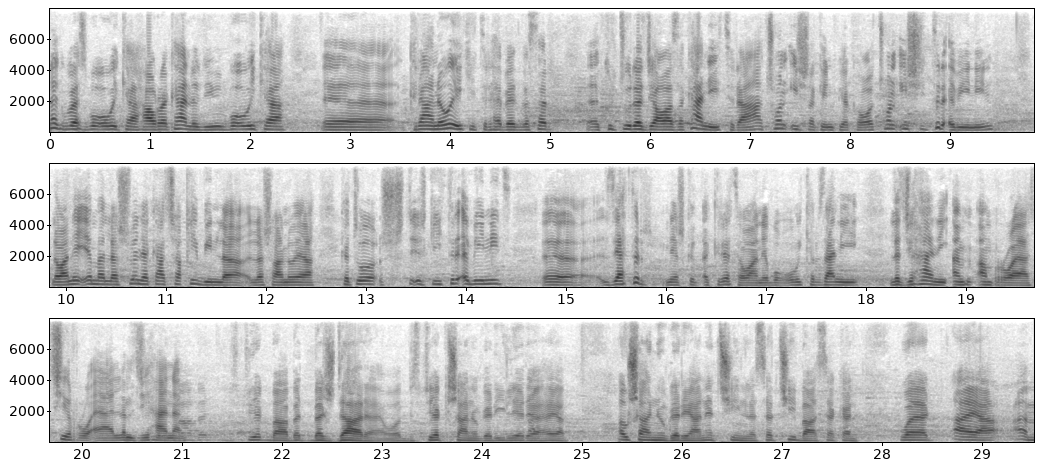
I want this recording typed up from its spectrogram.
نەک بەس بۆ ئەوەی کە هاوڕەکانە دیوی بۆ ئەوەی کە کرانەوەیەکی تر هەبێت بەسەر کللتورە جیاوازەکانی تررا چۆن ئیشەکەین پێکەوە چۆن ئیشی تر ئەبینین لەوانەیە ئێمە لە شوێنێکا چەقی بین لە شانۆیە کە تۆ شتێکی تر ئەبینیت زیاتر مێشکت ئەکرێتەوانێ بۆ ئەوەی کە بزانی لە جیهانی ئەم ئەم ڕۆیا چی ڕۆیا لەم جیهانە بستێک بابەت بەشدارە و بستێک شانۆگەری لێرە هەیە ئەو شانۆگەریانە چین لەسەر چی باسەکەن و ئایا ئەم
